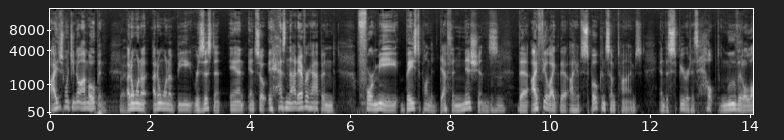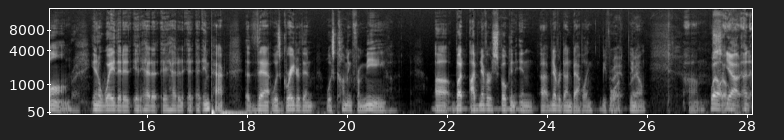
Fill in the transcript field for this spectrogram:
I just want you to know I'm open. Right. I don't want to. I don't want to be resistant. And and so it has not ever happened for me based upon the definitions Mm-hmm. that I feel like that I have spoken sometimes, and the Spirit has helped move it along Right. in a way that it, it had a it had a, an impact that was greater than was coming from me. Uh, but I've never spoken in. Uh, I've never done babbling before. Right, you know. Um, Well, so- yeah, and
